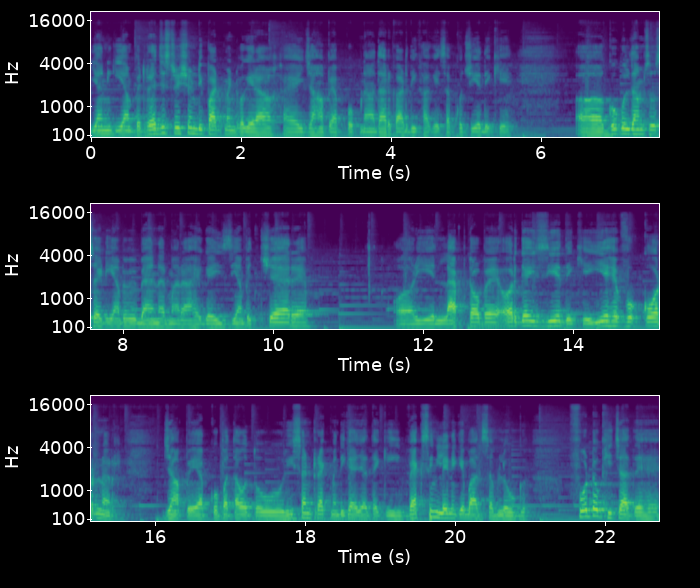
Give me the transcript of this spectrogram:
यानी कि यहाँ पे रजिस्ट्रेशन डिपार्टमेंट वगैरह है, जहाँ पे आपको अपना आधार कार्ड दिखा के सब कुछ। ये देखिए गोकुलधाम सोसाइटी, यहाँ पे भी बैनर मारा है गईज यहाँ पे चेयर है और ये लैपटॉप है और गईज ये देखिए, ये है वो कॉर्नर जहाँ पे आपको पता हो तो रिसेंट ट्रैक में दिखाया जाता है कि वैक्सीन लेने के बाद सब लोग फ़ोटो खिंचाते हैं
